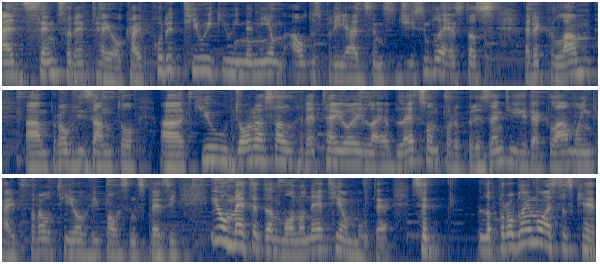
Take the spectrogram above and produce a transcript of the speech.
AdSense reteo kai por tiui kiui neniam aŭdis pri AdSense gi simple estas reklam um, provizanto kiu donas al reteoi la eblecon por presenti reklamojn kai pro tio vi povas enspezi iomete da mono ne tiom mute, sed la problema estas ke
